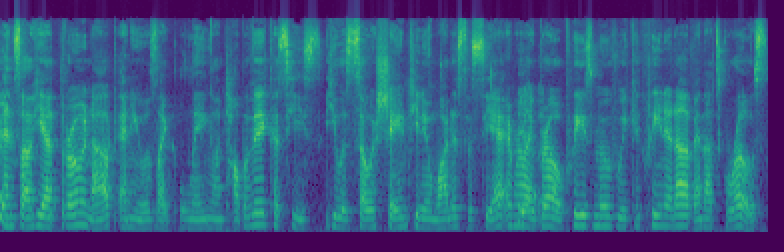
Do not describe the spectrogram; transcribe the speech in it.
and so he had thrown up and he was like laying on top of it because he's he was so ashamed he didn't want us to see it. And we're like bro please move. We can clean it up. And that's gross.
